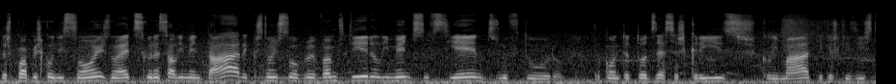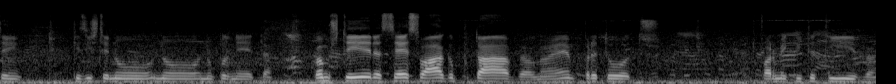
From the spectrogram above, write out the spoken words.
das próprias condições não é? de segurança alimentar, questões sobre vamos ter alimentos suficientes no futuro, por conta de todas essas crises climáticas que existem, que existem no, no, no planeta. Vamos ter acesso à água potável não é? para todos forma equitativa.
